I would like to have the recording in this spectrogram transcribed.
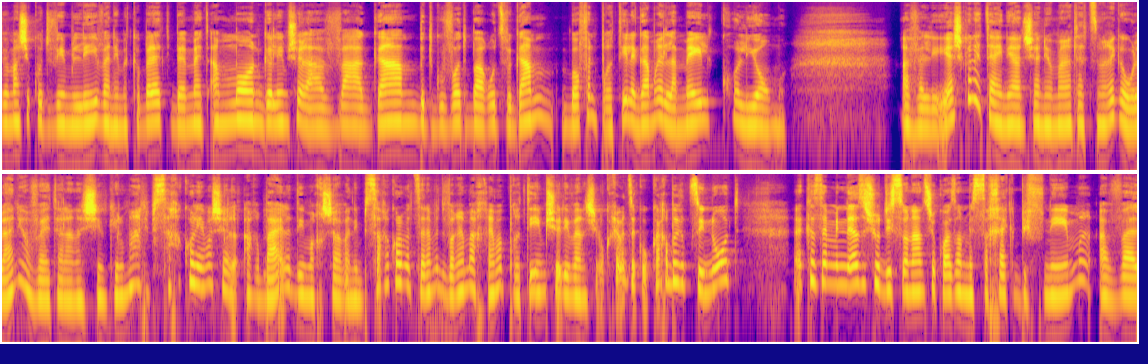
ומה שכותבים לי, ואני מקבלת באמת המון גלים של אהבה, גם בתגובות בערוץ וגם באופן פרטי לגמרי למייל כל יום. אבל יש כאן את העניין שאני אומרת לעצמי, רגע, אולי אני עובדת על אנשים, כאילו מה, אני בסך הכל אימא של ארבעה ילדים עכשיו, אני בסך הכל מצלמת דברים מהחיים הפרטיים שלי, ואנשים לוקחים את זה כל כך ברצינות, כזה מין איזשהו דיסוננס שכל הזמן משחק בפנים, אבל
